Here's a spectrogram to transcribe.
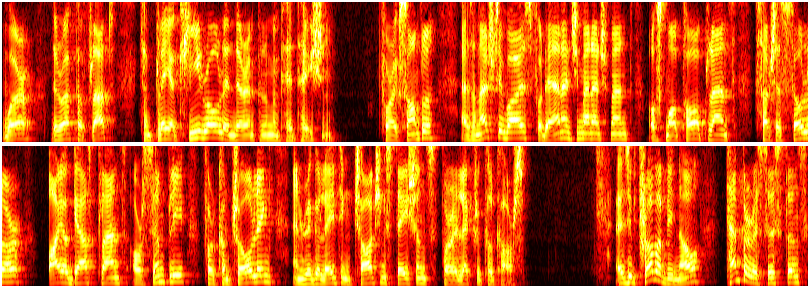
where the RevPi Flat can play a key role in their implementation. For example, as an edge device for the energy management of small power plants such as solar, biogas plants or simply for controlling and regulating charging stations for electrical cars. As you probably know, tamper resistance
